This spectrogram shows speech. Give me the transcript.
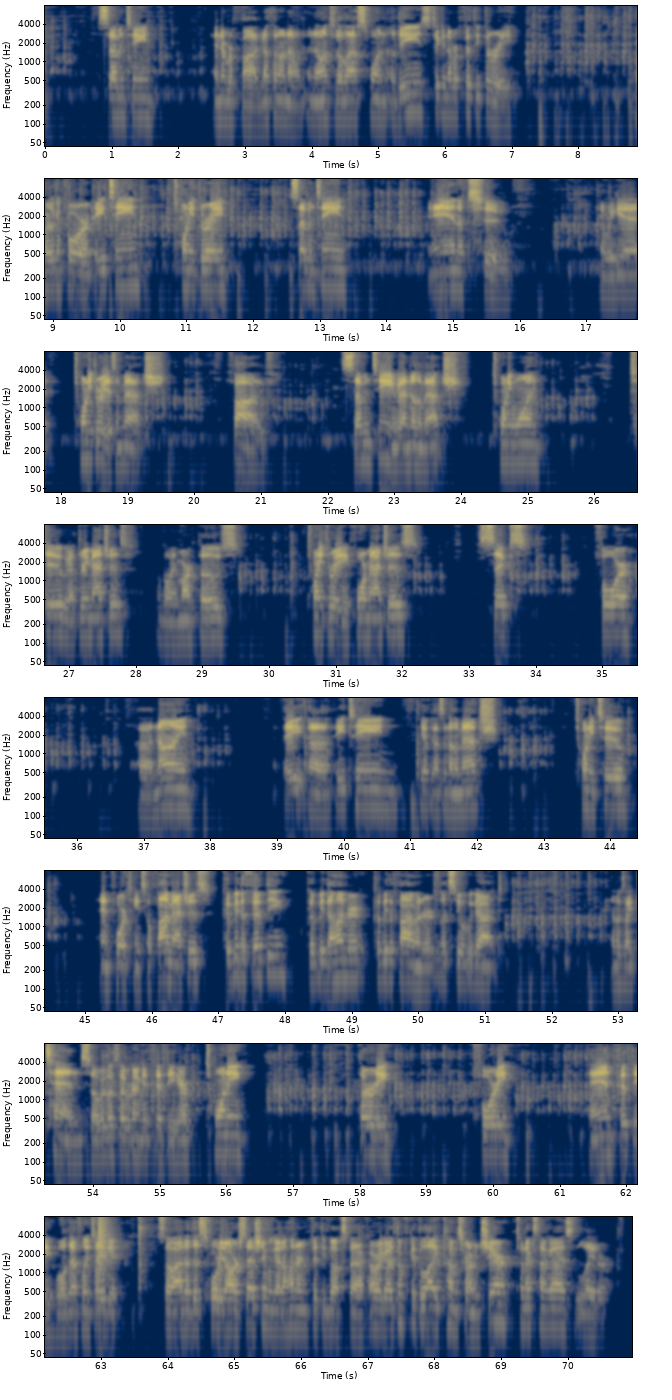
17, and number 5. Nothing on that one. And on to the last one of these, ticket number 53. We're looking for 18, 23, 17, and a 2. And we get 23 as a match. 5, 17, we got another match. 21, 2, we got three matches. We'll go ahead and mark those. 23, four matches. 6, 4, uh, 9, 8, uh, 18. Yep, that's another match. 22, and 14. So five matches. Could be the 50, could be the 100, could be the 500. Let's see what we got. It looks like 10, so it looks like we're going to get 50 here. 20, 30, 40, and 50. We'll definitely take it. So out of this $40 session, we got 150 bucks back. All right, guys, don't forget to like, comment, subscribe, and share. Until next time, guys, later.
